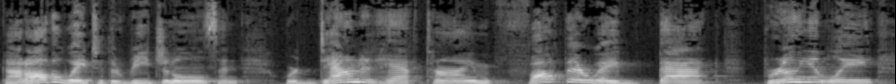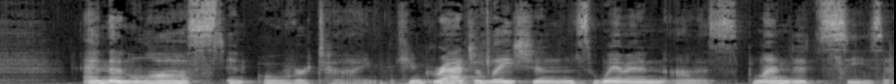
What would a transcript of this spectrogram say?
got all the way to the regionals, and were down at halftime, fought their way back brilliantly, and then lost in overtime. Congratulations, women, on a splendid season.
